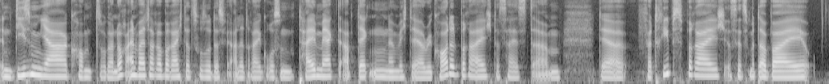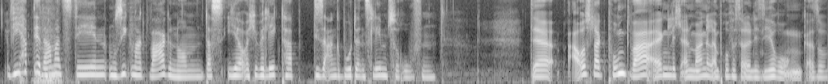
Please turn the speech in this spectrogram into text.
In diesem Jahr kommt sogar noch ein weiterer Bereich dazu, sodass wir alle drei großen Teilmärkte abdecken, nämlich der Recorded-Bereich, das heißt ähm, der Vertriebsbereich ist jetzt mit dabei wie habt ihr damals den Musikmarkt wahrgenommen, dass ihr euch überlegt habt, diese Angebote ins Leben zu rufen? Der Ausschlagpunkt war eigentlich ein Mangel an Professionalisierung. Also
